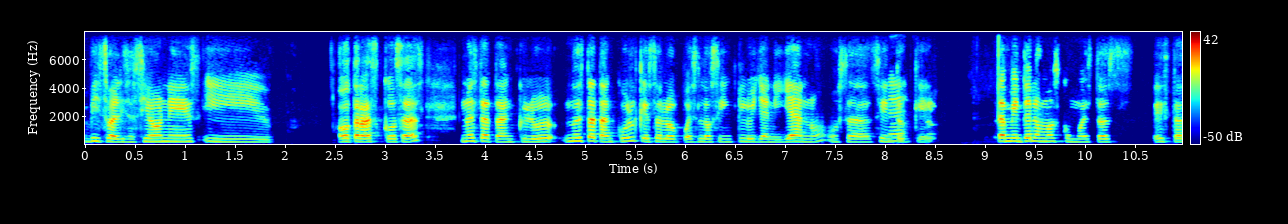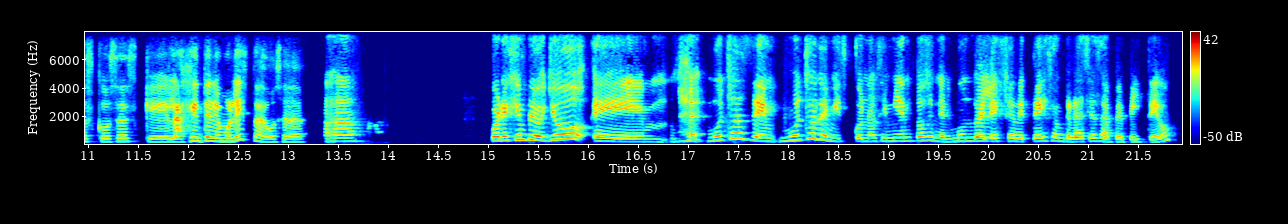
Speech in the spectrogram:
visualizaciones y otras cosas, no está tan cool, no está tan cool que solo pues los incluyan y ya, ¿no? O sea, siento que también tenemos como estas estas cosas que la gente le molesta, o sea, Ajá. Por ejemplo, yo, eh, de, muchos de mis conocimientos en el mundo LGBT son gracias a Pepe y Teo.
